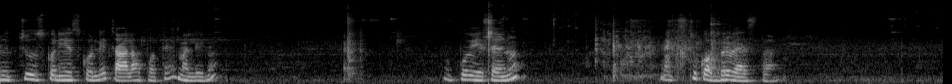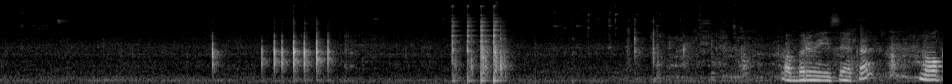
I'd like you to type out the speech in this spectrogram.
రుచి చూసుకొని వేసుకోండి చాలా పోతే మళ్ళీను ఉప్పు వేసాను. నెక్స్ట్ కొబ్బరి వేస్తాను. కొబ్బరి వేసాక నూక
